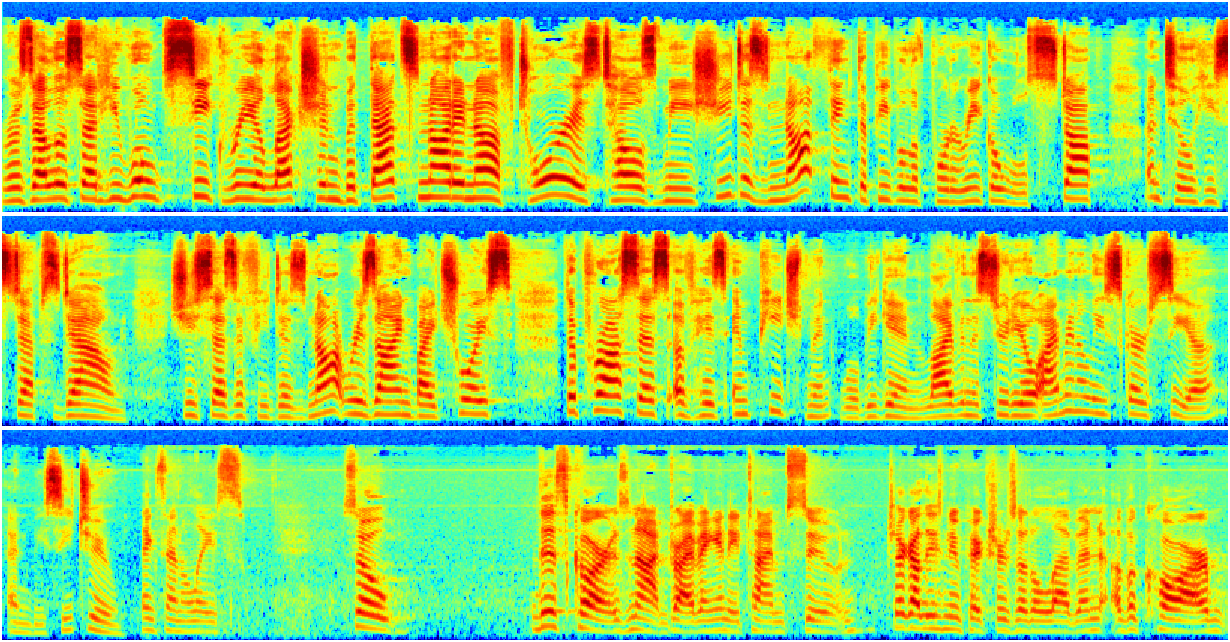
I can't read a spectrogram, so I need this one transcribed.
Rosselló said he won't seek re-election, but that's not enough. Torres tells me she does not think the people of Puerto Rico will stop until he steps down. She says if he does not resign by choice, the process of his impeachment will begin. Live in the studio, I'm Annalise Garcia, NBC2. Thanks, Annalise. So this car is not driving anytime soon. Check out these new pictures at 11 of a car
